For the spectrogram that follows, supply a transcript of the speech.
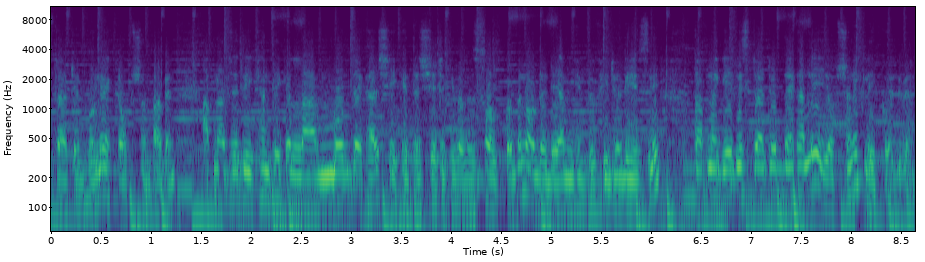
স্টার্টেড বলে একটা অপশন পাবেন। আপনার যদি এখান থেকে লার্ন মোড দেখায়, সেক্ষেত্রে সেটা কীভাবে সলভ করবেন অলরেডি আমি কিন্তু ভিডিও দিয়েছি। তো আপনার গেট স্টার্টেড দেখালে এই অপশনে ক্লিক করে দিবেন।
